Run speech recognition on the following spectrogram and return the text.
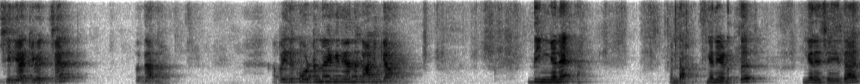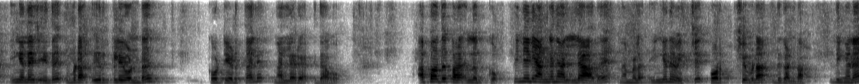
ശരിയാക്കി വെച്ച ഇതാണ്. അപ്പോൾ ഇത് കോട്ടുന്നത് എങ്ങനെയാന്ന് കാണിക്കാം. ഇതിങ്ങനെ ഉണ്ടോ ഇങ്ങനെ എടുത്ത് ഇങ്ങനെ ചെയ്താൽ ഇങ്ങനെ ചെയ്ത് ഇവിടെ ഇറുക്കിളി കൊണ്ട് കോട്ടിയെടുത്താൽ നല്ലൊരു ഇതാവും. അപ്പോൾ അത് നിൽക്കും പിന്നെ ഇനി അങ്ങനെ അല്ലാതെ നമ്മൾ ഇങ്ങനെ വെച്ച് കുറച്ച് ഇവിടെ ഇത് കണ്ടോ? ഇതിങ്ങനെ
